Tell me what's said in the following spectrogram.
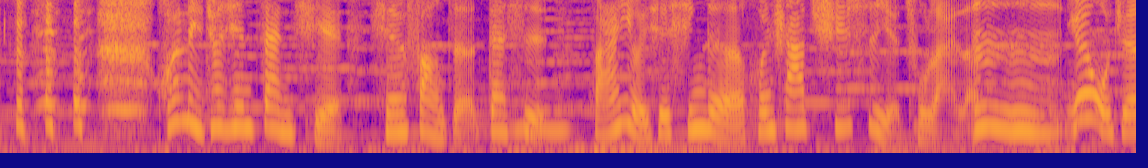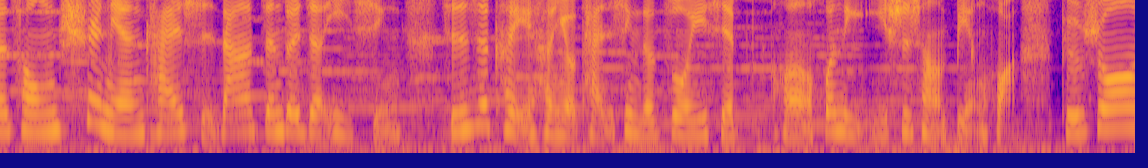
婚礼就先暂且先放着，但是反而有一些新的婚纱趋势也出来了。嗯嗯，因为我觉得从去年开始，大家针对这疫情，其实是可以很有弹性的做一些呃婚礼仪式上的变化，比如说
